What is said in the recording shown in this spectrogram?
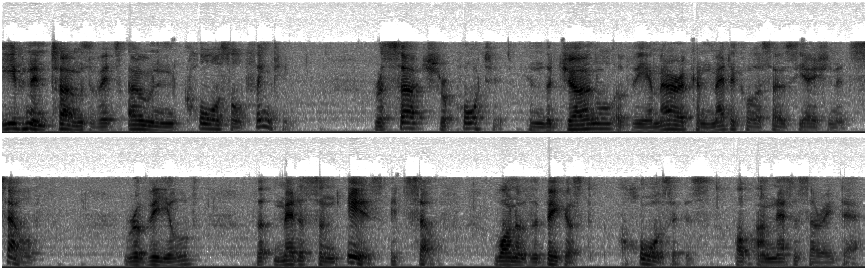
even in terms of its own causal thinking, research reported in the Journal of the American Medical Association itself revealed that medicine is itself one of the biggest causes of unnecessary death,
